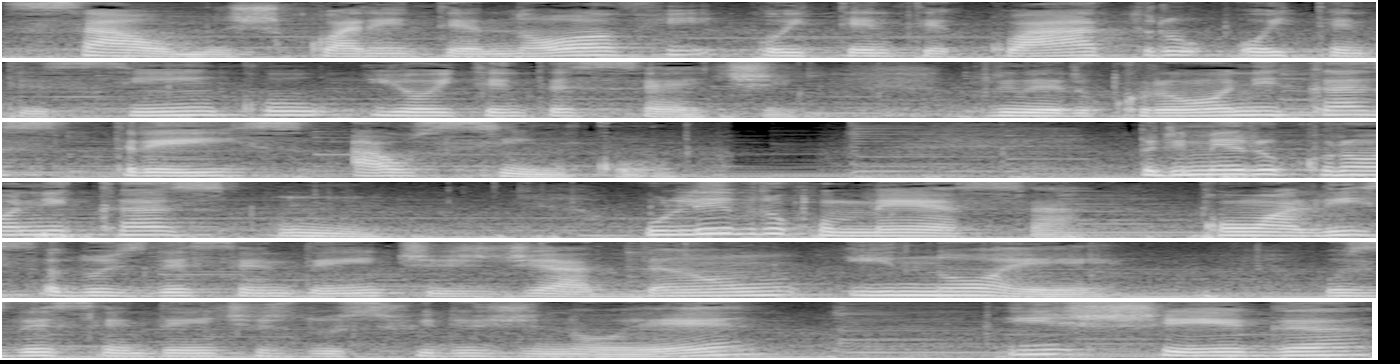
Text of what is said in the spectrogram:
Salmos 49, 84, 85 e 87. Primeiro Crônicas 3 ao 5. Primeiro Crônicas 1 o livro começa com a lista dos descendentes de Adão e Noé, os descendentes dos filhos de Noé, e chega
